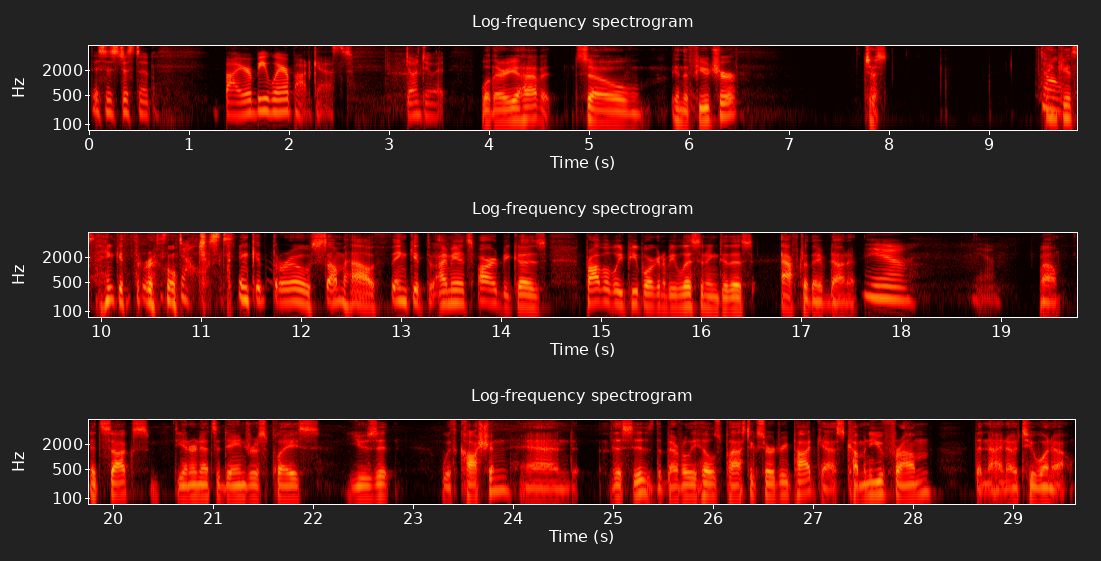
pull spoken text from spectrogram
this is just a buyer beware podcast don't do it Well, there you have it. So in the future, just think it Don't. think it through. don't. Just think it through somehow. Think it. Through. I mean, it's hard because probably people are going to be listening to this after they've done it. yeah yeah Well, it sucks. The internet's a dangerous place. Use it with caution. And this is the Beverly Hills Plastic Surgery Podcast coming to you from the 90210.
